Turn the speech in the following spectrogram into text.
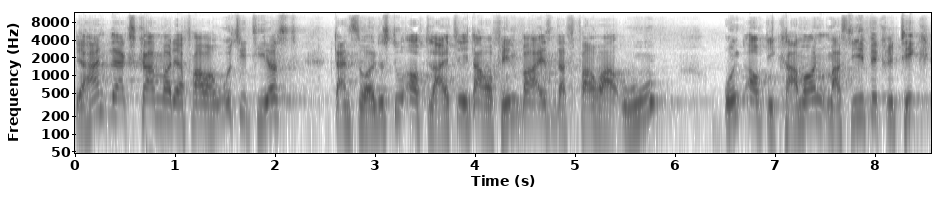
der Handwerkskammer der VHU zitierst, dann solltest du auch gleichzeitig darauf hinweisen, dass VHU und auch die Kammern massive Kritik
